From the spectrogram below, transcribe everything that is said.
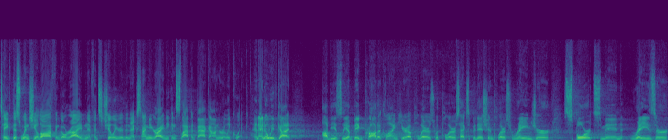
take this windshield off and go ride. And if it's chillier the next time you ride, you can slap it back on really quick. And I know we've got obviously a big product line here at Polaris with Polaris Expedition, Polaris Ranger, Sportsman, RZR.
